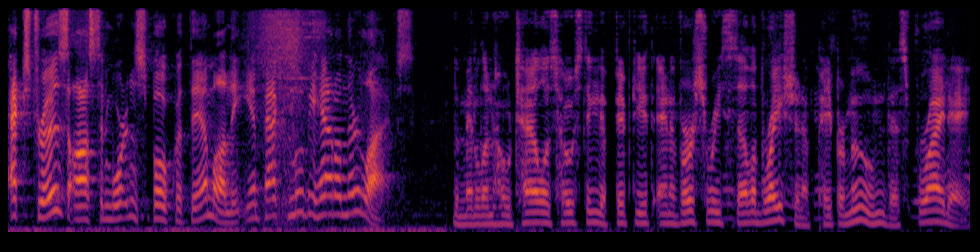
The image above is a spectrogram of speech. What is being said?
extras. Austin Morton spoke with them on the impact the movie had on their lives. The Midland Hotel is hosting the 50th anniversary celebration of Paper Moon this Friday.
